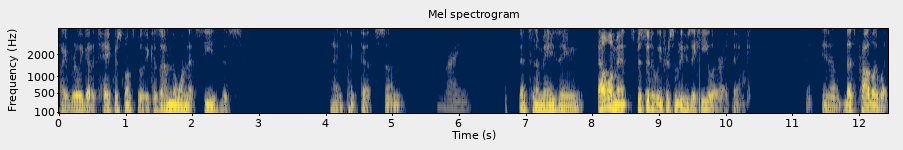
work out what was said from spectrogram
I really got to take responsibility because i'm the one that sees this. I think that's um right. that's an amazing element specifically for somebody who's a healer i think. You know that's probably what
